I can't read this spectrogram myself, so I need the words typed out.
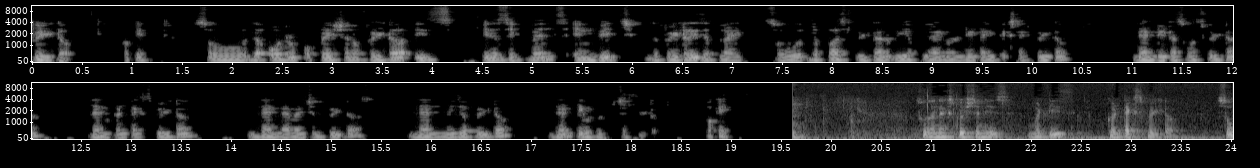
filter. Okay. So the order of operation of filter is in a sequence in which the filter is applied. So the first filter we applied on data is extract filter then data source filter then context filter then dimension filters then measure filter then table filter so the next question is what is context filter? So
